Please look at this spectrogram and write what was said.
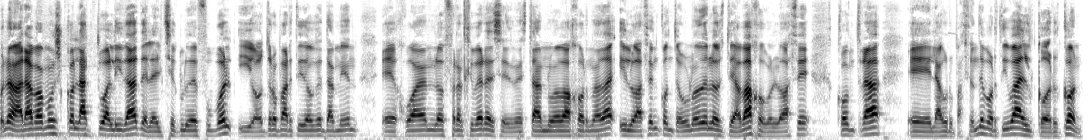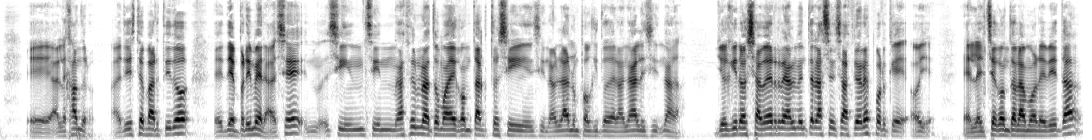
Bueno, ahora vamos con la actualidad del Elche Club de Fútbol y otro partido que también eh, juegan los franjiverdes en esta nueva jornada y lo hacen contra uno de los de abajo, lo hace contra eh, la agrupación deportiva Alcorcón. Eh, Alejandro, a ti este partido de primeras, sin, sin hacer una toma de contacto, sin, sin hablar un poquito del análisis, nada. Yo quiero saber realmente las sensaciones porque, oye, el Elche contra la Morevieta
